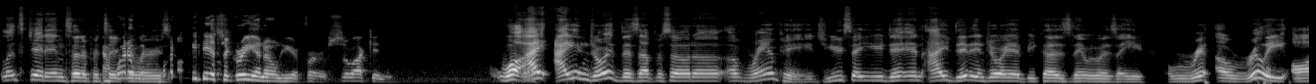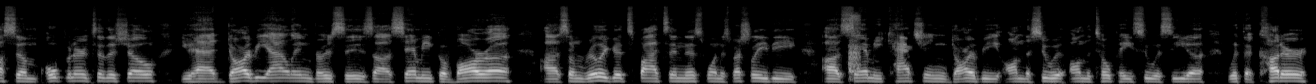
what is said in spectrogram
let's get into the particulars. What are, we, what are we disagreeing on here first, so I can. Well, I I enjoyed this episode of, of Rampage. You say you didn't. I did enjoy it because there was a a really awesome opener to the show. You had Darby Allin versus uh, Sammy Guevara. Uh, some really good spots in this one, especially the uh, Sammy catching Darby on the su- on the tope suicida with a cutter.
